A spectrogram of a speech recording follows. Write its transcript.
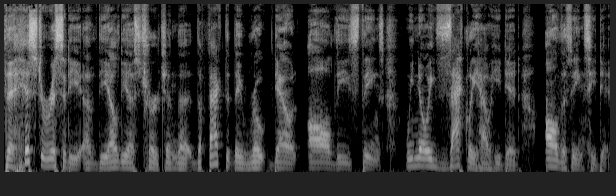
the historicity of the LDS Church and the, the fact that they wrote down all these things, we know exactly how he did all the things he did.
